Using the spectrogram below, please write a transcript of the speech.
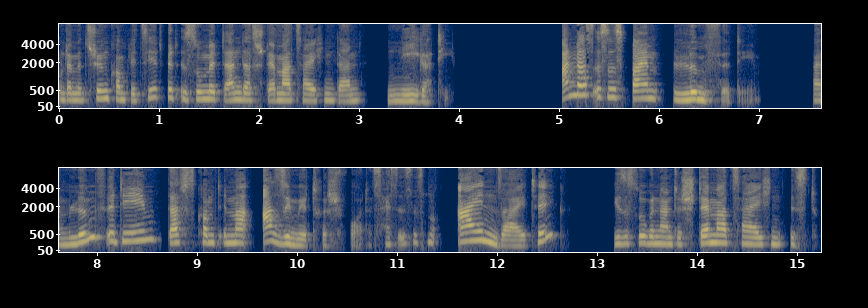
Und damit es schön kompliziert wird, ist somit dann das Stämmerzeichen dann negativ. Anders ist es beim Lymphödem. Beim Lymphödem, das kommt immer asymmetrisch vor. Das heißt, es ist nur einseitig. Dieses sogenannte Stämmerzeichen ist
